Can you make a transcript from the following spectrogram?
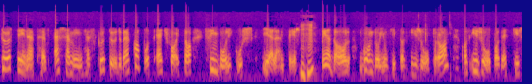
történethez, eseményhez kötődve kapott egyfajta szimbolikus jelentést. Uh-huh. Például gondoljunk itt az izsópra. Az izsóp az egy kis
